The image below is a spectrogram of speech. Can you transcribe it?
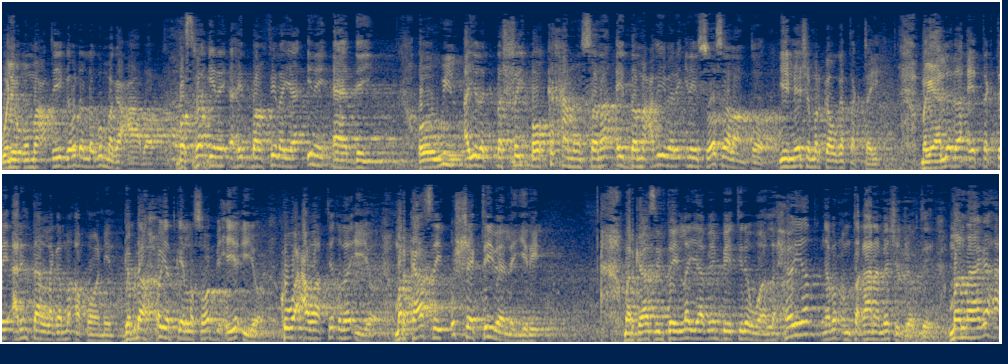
Weliba umactii gabadha lagu magacaabo basre inay ahayd baan filayaa inay aaday oo wiil ayada dhashay oo ka xanuunsanaa ay damacdaybale inay soo salaanto yay meesha markaa uga tagtay. Magaalada ay tagtay arrintan lagama aqoonin. Gabdhaha xuyadkae la soo bixiyo iyo kuwa cawaatiqda iyo markaasay u sheegtay baa la yidhi. Markaas intay la yaabeen bay tiri waa la xoyad gabar umtaqaana meesha joogtay. Ma naagaha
